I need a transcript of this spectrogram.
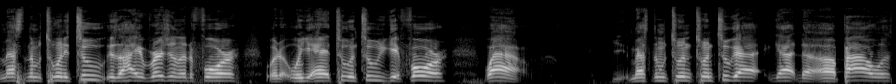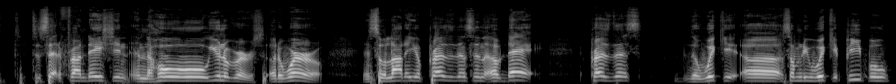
master number 22 is a higher version of the four. When you add two and two, you get four. Wow. Master number 22 got, got the uh, power to set the foundation in the whole universe of the world. And so a lot of your presidents and of that, presidents, the wicked, uh, some of the wicked people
